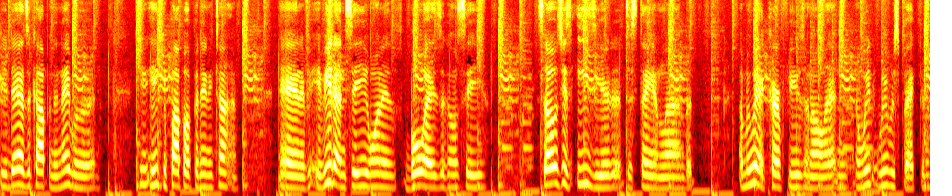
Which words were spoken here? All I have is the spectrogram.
your dad's a cop in the neighborhood, he, he could pop up at any time. And if, if he doesn't see you, one of his boys are gonna see you. So it was just easier to, to stay in line. But I mean, we had curfews and all that, and, and we we respected them.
